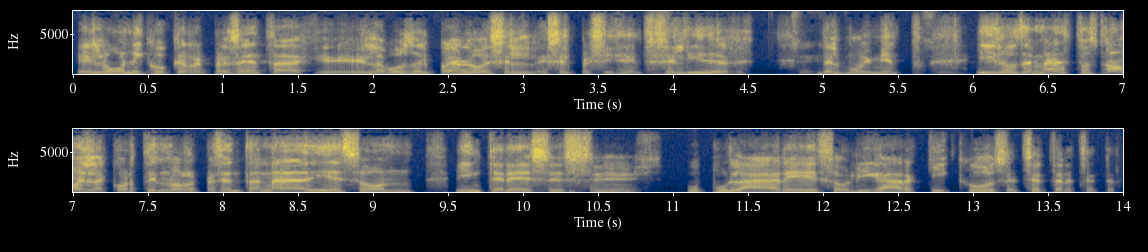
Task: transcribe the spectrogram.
el único que representa la voz del pueblo es el, es el presidente, es el líder del movimiento. Y los demás, pues no, en la Corte no representa a nadie, son intereses eh, populares, oligárquicos, etcétera, etcétera.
